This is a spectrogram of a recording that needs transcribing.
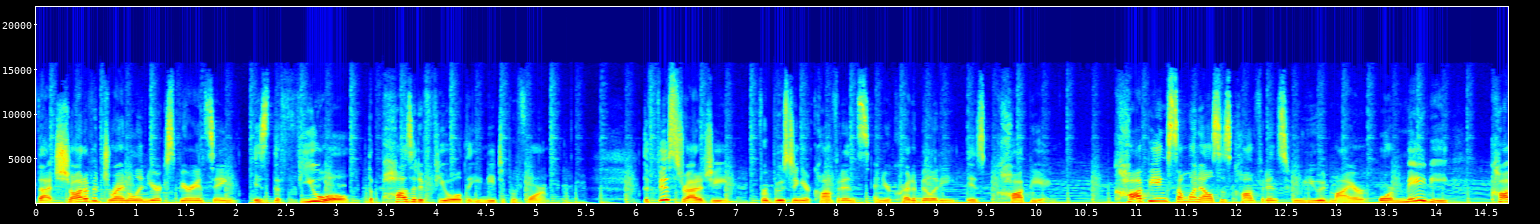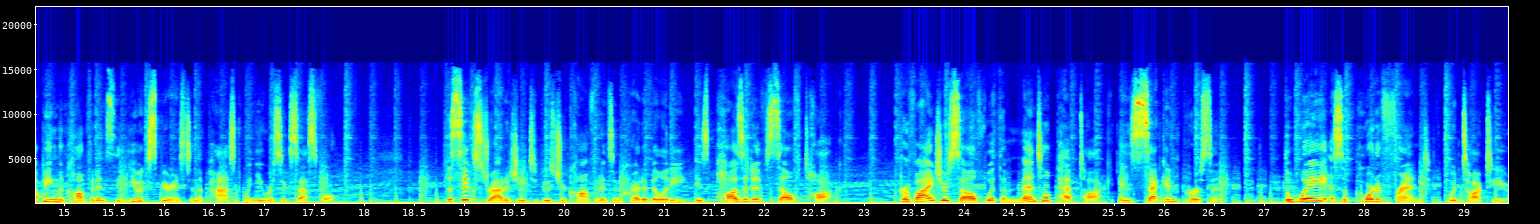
that shot of adrenaline you're experiencing is the fuel, the positive fuel that you need to perform. The fifth strategy for boosting your confidence and your credibility is copying. Copying someone else's confidence who you admire, or maybe copying the confidence that you experienced in the past when you were successful. The sixth strategy to boost your confidence and credibility is positive self talk. Provide yourself with a mental pep talk in second person, the way a supportive friend would talk to you.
